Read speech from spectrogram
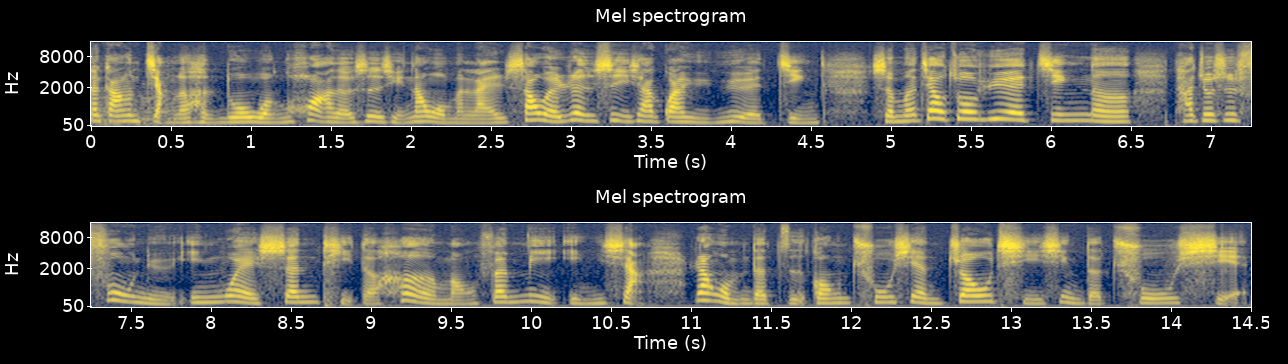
那刚刚讲了很多文化的事情，那我们来稍微认识一下关于月经。什么叫做月经呢？它就是妇女因为身体的荷尔蒙分泌影响，让我们的子宫出现周期性的出血，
